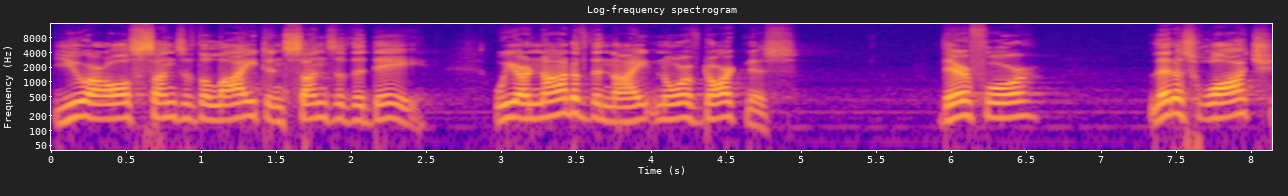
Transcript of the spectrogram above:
You are all sons of the light and sons of the day. We are not of the night nor of darkness. Therefore, let us watch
